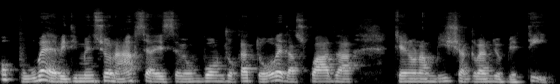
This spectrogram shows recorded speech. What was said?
oppure ridimensionarsi a essere un buon giocatore da squadra che non ambisce a grandi obiettivi.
